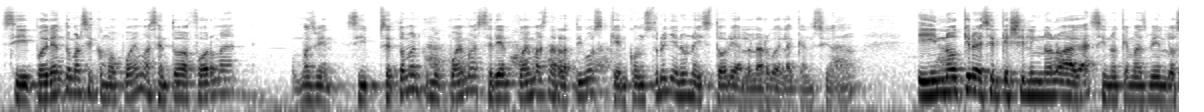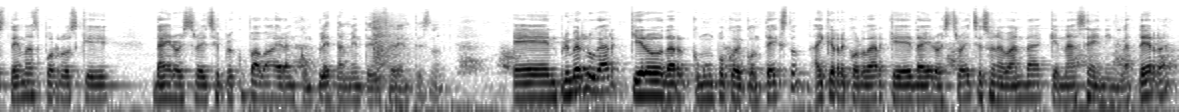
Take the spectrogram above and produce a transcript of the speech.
si podrían tomarse como poemas en toda forma, más bien, si se toman como poemas, serían poemas narrativos que construyen una historia a lo largo de la canción, ¿no? Y no quiero decir que Schilling no lo haga, sino que más bien los temas por los que Dire Straits se preocupaba eran completamente diferentes, ¿no? En primer lugar, quiero dar como un poco de contexto. Hay que recordar que Dire Straits es una banda que nace en Inglaterra.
